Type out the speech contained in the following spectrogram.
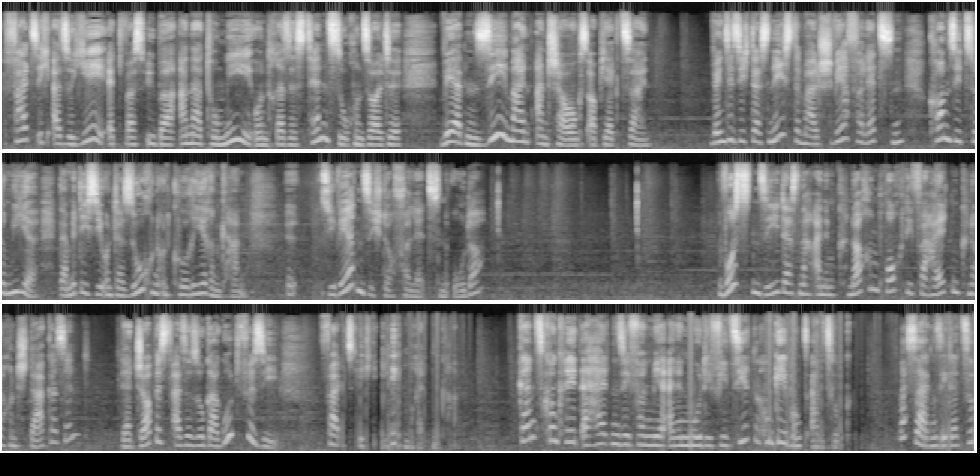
Falls ich also je etwas über Anatomie und Resistenz suchen sollte, werden Sie mein Anschauungsobjekt sein. Wenn Sie sich das nächste Mal schwer verletzen, kommen Sie zu mir, damit ich Sie untersuchen und kurieren kann. Äh, Sie werden sich doch verletzen, oder? Wussten Sie, dass nach einem Knochenbruch die verheilten Knochen stärker sind? Der Job ist also sogar gut für Sie, falls ich Ihr Leben retten kann. Ganz konkret erhalten Sie von mir einen modifizierten Umgebungsanzug. Was sagen Sie dazu?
